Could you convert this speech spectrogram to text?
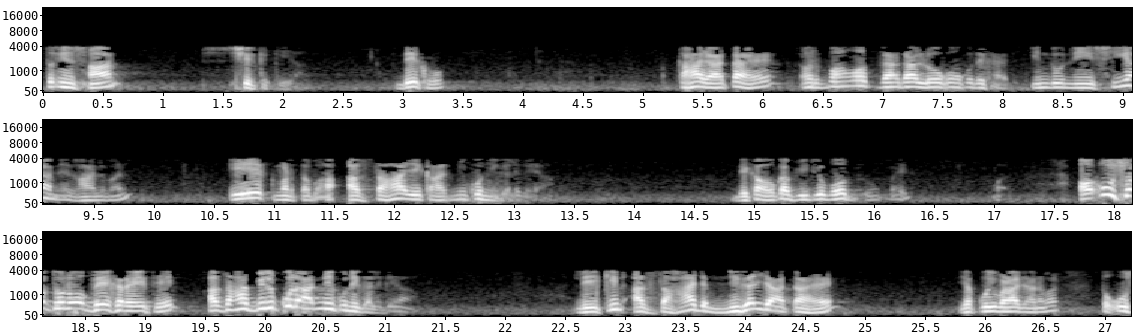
تو انسان شرک کیا۔ دیکھو، کہا جاتا ہے اور بہت زیادہ لوگوں کو دکھایا۔ انڈونیشیا میں غالباً ایک مرتبہ افسہ ایک آدمی کو نکل گیا۔ دیکھا ہوگا ویڈیو بہت اور اس وقت لوگ دیکھ رہے تھے ازہا بالکل آدمی کو نکل گیا۔ لیکن ازہا جب نگل جاتا ہے، یا کوئی بڑا جانور، تو اس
